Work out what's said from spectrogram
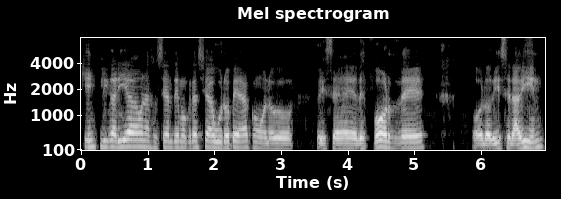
¿Qué implicaría una socialdemocracia europea como lo, dice Desborde o lo dice Lavín?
